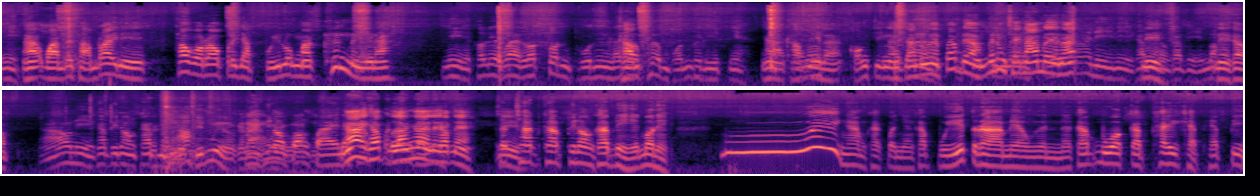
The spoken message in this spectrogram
นี่ฮะหว่านไปสามไร่นี่ เท่ากับเราประหยัดปุ๋ยลงมาครึ่งหนึ่งเลยนะ นี่เขาเรียกว่าลดต้นทุนแล้วครัก็บ เพิ่มผลผลิตเนี่ยฮะครับนี่แหละของจริงนะอาจารย์ดูเลยแป๊บเดียวไม่ต้องใช้น้ำเลยนะ ออนี่นี่ครับนี่ พี่น้องครับเห็นบ่นี่ครับเอานี่ครับพี่น้องครับนี่เอาชิ้นมือก็นี่ล่างพี่น้องป้องไปนะง่ายครับล้างง่ายเลยครับเนี่ยนี่ชัดๆครับพี่น้องครับนี่เห็นบ่นี่อุ้ ยงามคักปัญญังครับ ปุ๋ยตราแมวเงินนะครับ บวกกับไทยแคปแฮปปี้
